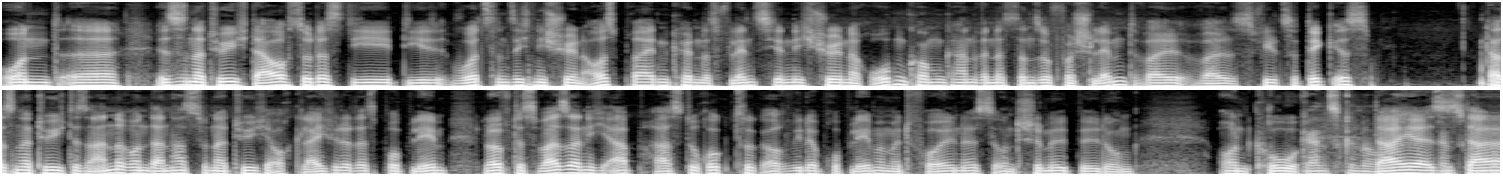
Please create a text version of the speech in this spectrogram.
Und äh, ist es natürlich da auch so, dass die, die Wurzeln sich nicht schön ausbreiten können, das Pflänzchen nicht schön nach oben kommen kann, wenn das dann so verschlemmt, weil, weil es viel zu dick ist. Das ist natürlich das andere und dann hast du natürlich auch gleich wieder das Problem, läuft das Wasser nicht ab, hast du ruckzuck auch wieder Probleme mit Fäulnis und Schimmelbildung und Co. Ganz genau. Daher ist es da genau.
